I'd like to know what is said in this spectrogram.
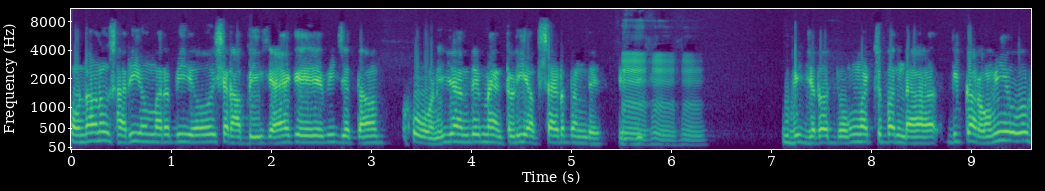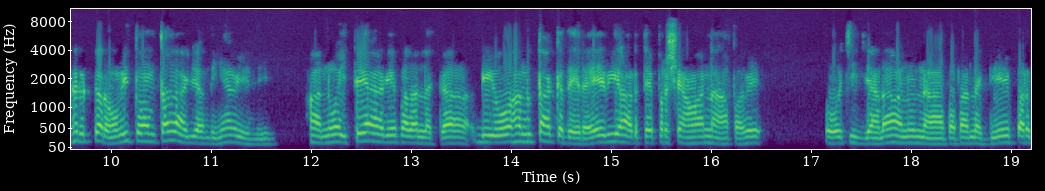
ਉਹਨਾਂ ਨੂੰ ਸਾਰੀ ਉਮਰ ਵੀ ਉਹ ਸ਼ਰਾਬੀ ਕਹਿ ਕੇ ਵੀ ਜਿੱਦਾਂ ਹੋ ਨਹੀਂ ਜਾਂਦੇ ਮੈਂਟਲੀ ਅਪਸੈਟ ਬੰਦੇ। ਹੂੰ ਹੂੰ ਹੂੰ। ਵੀ ਜਦੋਂ ਦੋ ਚ ਬੰਦਾ ਵੀ ਘਰੋਂ ਵੀ ਉਹ ਫਿਰ ਘਰੋਂ ਵੀ ਤੋਮਤਾਂ ਲੱਗ ਜਾਂਦੀਆਂ ਵੀਰ ਜੀ। ਸਾਨੂੰ ਇੱਥੇ ਆ ਕੇ ਪਤਾ ਲੱਗਾ ਵੀ ਉਹ ਸਾਨੂੰ ਧੱਕਦੇ ਰਹੇ ਵੀ ਹੜ ਤੇ ਪਰਛਾਵਾਂ ਨਾ ਪਵੇ। ਉਹ ਚੀਜ਼ਾਂ ਦਾ ਸਾਨੂੰ ਨਾ ਪਤਾ ਲੱਗੇ ਪਰ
